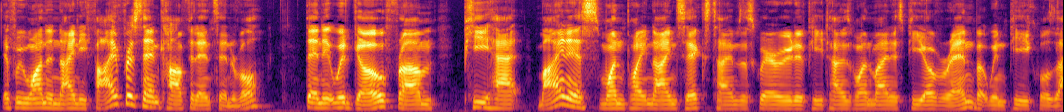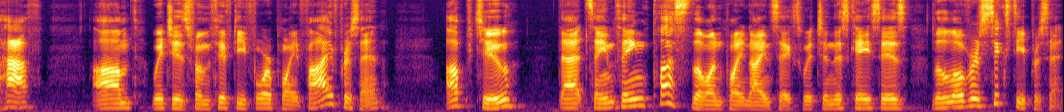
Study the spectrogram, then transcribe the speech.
if we want a 95% confidence interval, then it would go from p hat minus 1.96 times the square root of p times 1 minus p over n, but when p equals a half, um, which is from 54.5% up to that same thing plus the 1.96, which in this case is a little over 60%.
